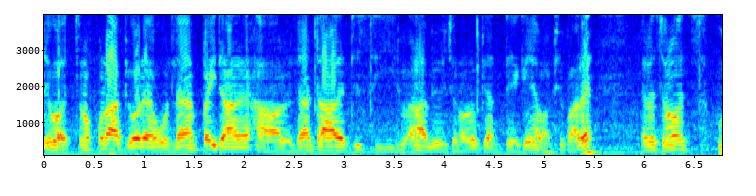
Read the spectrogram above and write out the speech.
တွေပေါ့ကျွန်တော်ခုနကပြောတဲ့ဟိုလမ်းပိတ်ထားတဲ့ဟာတို့လမ်းတားတဲ့ပစ္စည်းတို့အဲ့လိုမျိုးကျွန်တော်တို့ပြန်တင်ခဲ့ရမှာဖြစ်ပါတယ်အဲ့တော့ကျွန်တော်ခု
